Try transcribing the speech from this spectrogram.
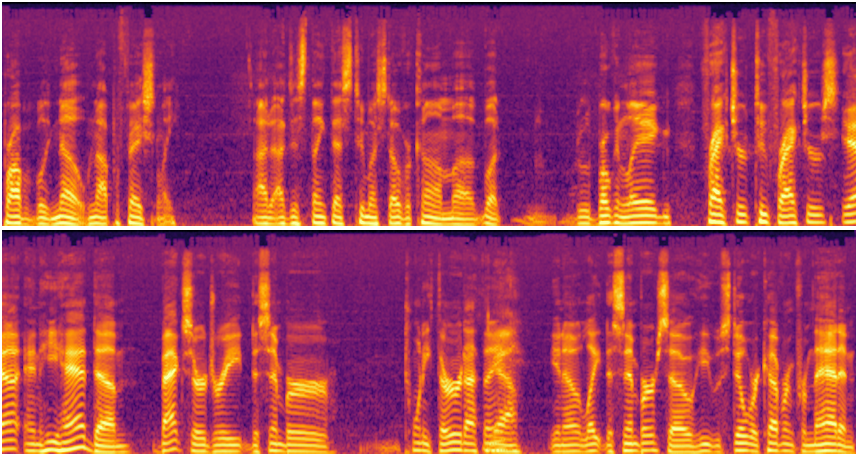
probably no, not professionally. I, I just think that's too much to overcome. Uh, what broken leg, fracture, two fractures. Yeah, and he had um, back surgery December 23rd, I think. Yeah. You know, late December. So he was still recovering from that, and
